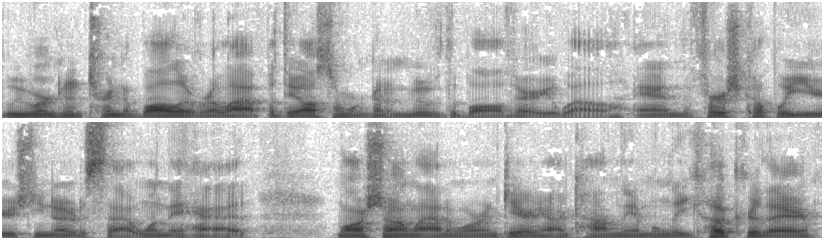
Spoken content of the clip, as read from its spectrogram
we weren't going to turn the ball over a lot, but they also weren't going to move the ball very well. And the first couple years, you noticed that when they had Marshon Lattimore and Gareon Conley and Malik Hooker there,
